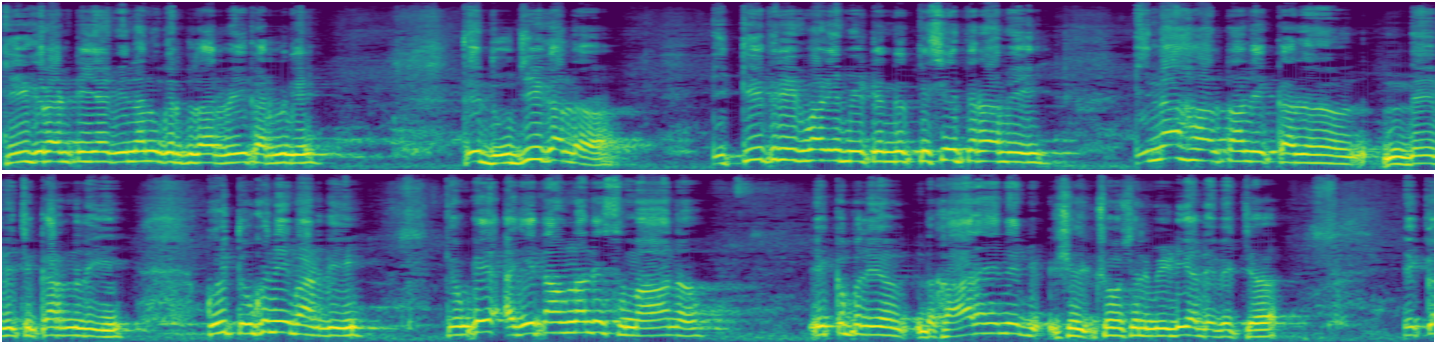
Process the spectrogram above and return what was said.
ਕੀ ਗਾਰੰਟੀ ਹੈ ਵੀ ਇਹਨਾਂ ਨੂੰ ਗ੍ਰਿਫਤਾਰ ਨਹੀਂ ਕਰਨਗੇ? ਤੇ ਦੂਜੀ ਗੱਲ 21 ਤਰੀਕ ਵਾਲੀ ਮੀਟਿੰਗ ਕਿਸੇ ਤਰ੍ਹਾਂ ਵੀ ਇਹਨਾਂ ਹਾਲਤਾਂ ਦੇ ਕਰ- ਦੇ ਵਿੱਚ ਕਰਨ ਦੀ ਕੋਈ ਤੁਖ ਨਹੀਂ ਬਣਦੀ, ਕਿਉਂਕਿ ਅਜੇ ਤਾਂ ਉਹਨਾਂ ਦੇ ਸਮਾਨ ਇੱਕ ਪਲੇ- ਦਿਖਾ ਰਹੇ ਨੇ ਸੋਸ਼ਲ ਮੀਡੀਆ ਦੇ ਵਿੱਚ। ਇੱਕ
